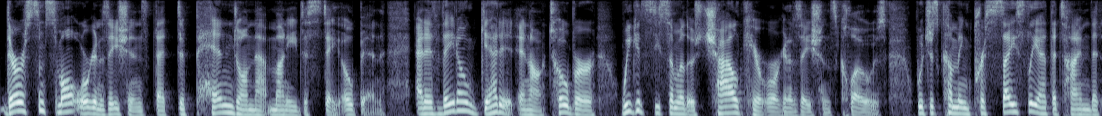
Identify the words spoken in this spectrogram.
there are some small organizations that depend on that money to stay open. And if they don't get it in October, we could see some of those childcare organizations close, which is coming precisely at the time that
